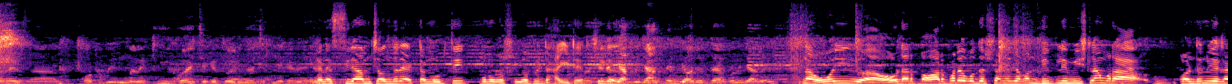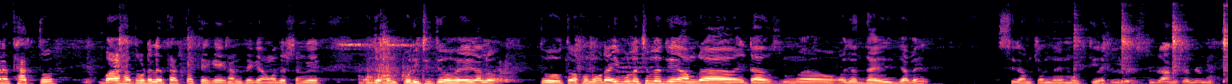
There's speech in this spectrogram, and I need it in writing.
মানে কতদিন মানে কি হয়েছে? তৈরি হয়েছে কি এখানে? এখানে শ্রীরামচন্দ্রের একটা মূর্তি পনেরো ষোলো ফিট হাইটের ঠিক আছে? আপনি জানতেন যে অযোধ্যা এখন যাবে? না ওই অর্ডার পাওয়ার পরে ওদের সঙ্গে যখন ডিপলি মিশলাম ওরা কন্টিনিউ এখানে থাকতো বারাহাত হোটেলে থাকতো থেকে এখান থেকে আমাদের সঙ্গে যখন পরিচিত হয়ে গেল তো তখন ওরাই বলেছিল যে আমরা এটা অযোধ্যায় যাবে। শ্রীরামচন্দ্রের মূর্তি আর কি। শুধু মূর্তি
